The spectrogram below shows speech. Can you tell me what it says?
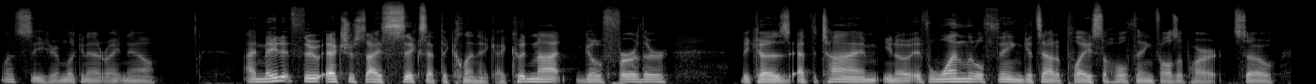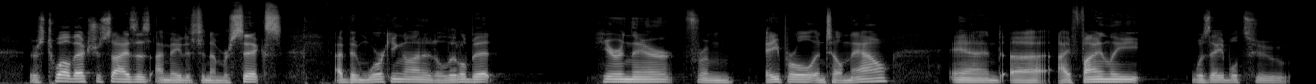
let's see here, I'm looking at it right now. I made it through exercise six at the clinic. I could not go further because at the time, you know, if one little thing gets out of place, the whole thing falls apart. So, there's 12 exercises. I made it to number six. I've been working on it a little bit here and there from April until now. And uh, I finally was able to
